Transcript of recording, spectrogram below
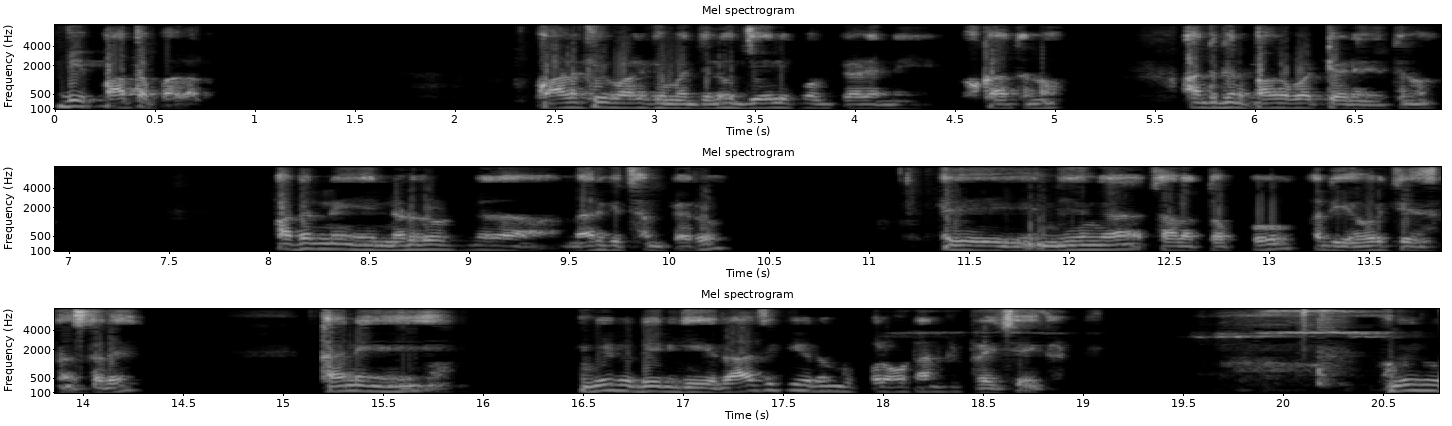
ఇవి పాత పగలు వాళ్ళకి వాళ్ళకి మధ్యలో జైలు పంపాడని ఒక అతను అందుకని పగబట్టాడని ఇతను అతన్ని నడురోడ్డు మీద నరికి చంపారు. ఇది నిజంగా చాలా తప్పు. అది ఎవరు చేసినా సరే. కానీ మీరు దీనికి రాజకీయ రంగు పొలవటానికి ట్రై చేయకండి. మీరు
